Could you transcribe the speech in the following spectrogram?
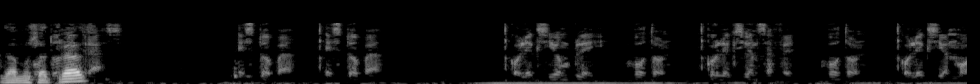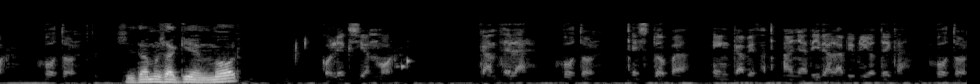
Damos Botón atrás. Estopa. Estopa. Colección Play. Botón. Colección Safet. Botón. Colección More. Botón. Si damos aquí en More, Colección More. Cancelar. Botón. Estopa. Encabeza. Añadir a la biblioteca. Botón.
